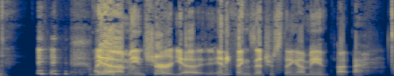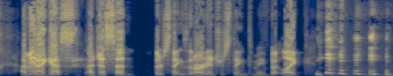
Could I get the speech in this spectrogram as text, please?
Are you yeah, I mean, sure, yeah, anything's interesting. I mean, I, I mean, I guess I just said there's things that aren't interesting to me, but like like-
